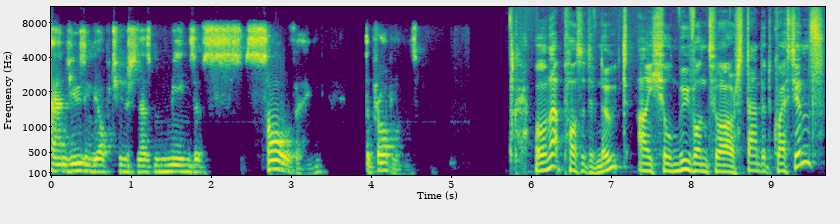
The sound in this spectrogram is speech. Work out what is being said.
and using the opportunities as means of s- solving the problems. Well, on that positive note, I shall move on to our standard questions.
